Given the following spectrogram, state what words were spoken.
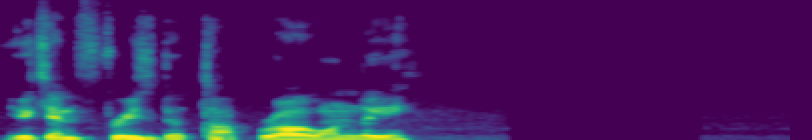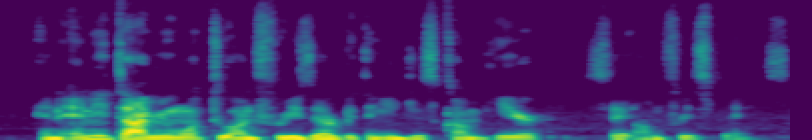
You can freeze the top row only, and anytime you want to unfreeze everything, you just come here, say unfreeze panes.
